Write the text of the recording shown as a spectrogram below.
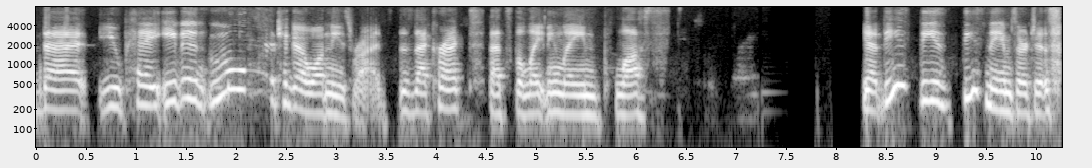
that you pay even more to go on these rides. Is that correct? That's the Lightning Lane Plus. Yeah, these these these names are just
